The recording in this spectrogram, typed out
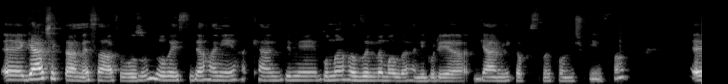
e, gerçekten mesafe uzun. Dolayısıyla hani kendini buna hazırlamalı. Hani buraya gelmeyi kafasına koymuş bir insan. E,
